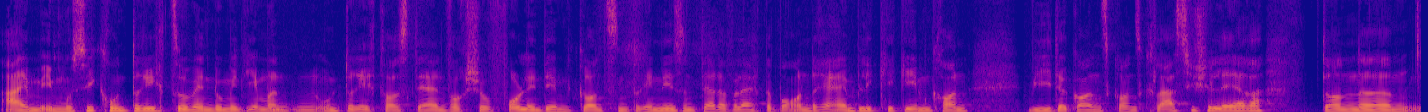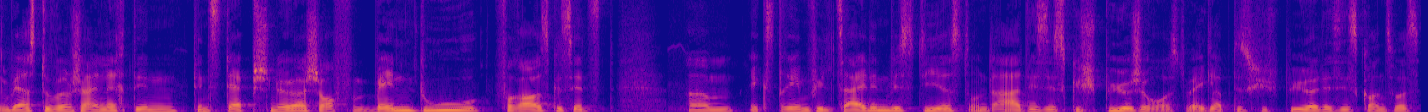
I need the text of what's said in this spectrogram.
auch im, im, Musikunterricht so, wenn du mit jemandem Unterricht hast, der einfach schon voll in dem Ganzen drin ist und der da vielleicht ein paar andere Einblicke geben kann, wie der ganz, ganz klassische Lehrer, dann ähm, wirst du wahrscheinlich den, den Step schneller schaffen, wenn du vorausgesetzt ähm, extrem viel Zeit investierst und auch dieses Gespür schon hast, weil ich glaube, das Gespür, das ist ganz was,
